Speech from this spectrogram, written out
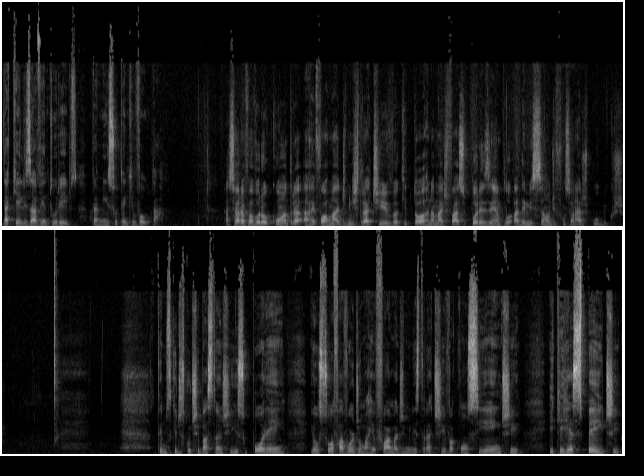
daqueles aventureiros. Para mim isso tem que voltar. A senhora é a favor ou contra a reforma administrativa que torna mais fácil, por exemplo, a demissão de funcionários públicos? Temos que discutir bastante isso, porém, eu sou a favor de uma reforma administrativa consciente e que respeite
